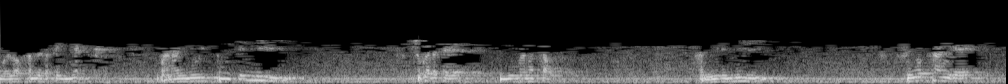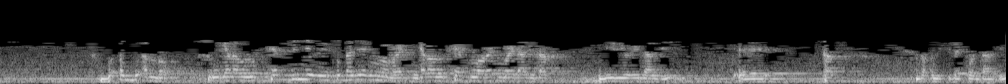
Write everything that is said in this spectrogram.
mooy loo xam ne dafay nekk maanaam ñooy tuute niir yi su ko defee ñu mën a taw xam nga ne niir yi suñu tàngee bu ëmb am ndox su ngelaw lu set di ñëwee su dajeeg moom rek ngelaw lu set loo rek mooy daal di tax niir yooyu daal di eh, tas ndox mi ci nekkoon daal di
